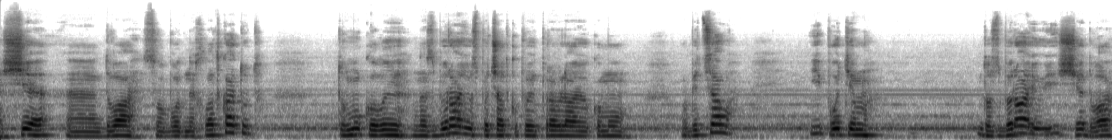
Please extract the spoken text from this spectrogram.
Е, Ще е, два свободних лотка тут. Тому, коли назбираю, спочатку повідправляю кому обіцяв, і потім дозбираю і ще два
